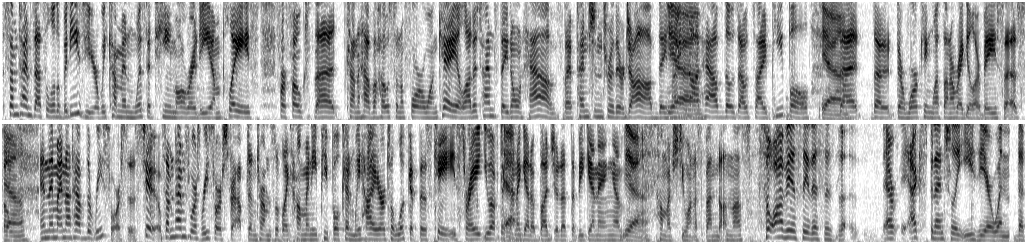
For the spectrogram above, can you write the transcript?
sometimes that's a little bit easier. We come in with a team already in place. For folks that kind of have a house and a 401k, a lot of times they don't have that pension through their job. They Yeah. might not have those outside people that that they're working with on a regular basis. So-. And they might not have the resources too. Sometimes we're resource strapped in terms of like how many people can we hire to look at this case, right? You have to kind of get a budget at the beginning of how much do you want to spend on this? So obviously, this is uh, exponentially easier when the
